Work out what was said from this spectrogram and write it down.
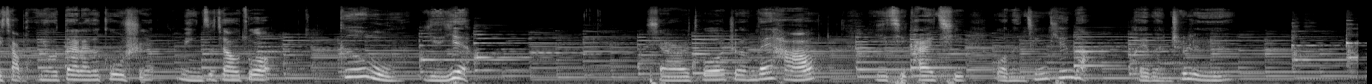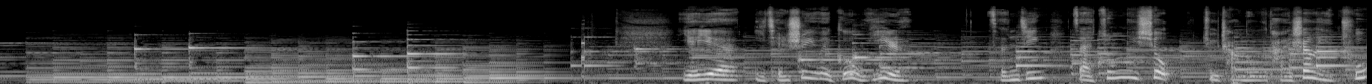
给小朋友带来的故事名字叫做《歌舞爷爷》。小耳朵准备好，一起开启我们今天的绘本之旅。爷爷以前是一位歌舞艺人，曾经在综艺秀剧场的舞台上演出。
